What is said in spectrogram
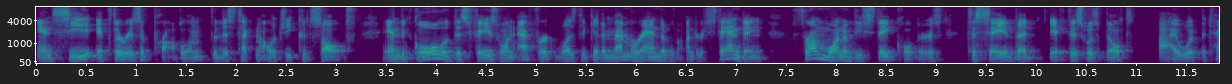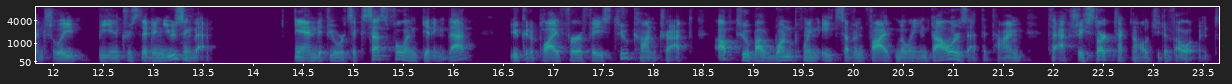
and see if there is a problem that this technology could solve. And the goal of this phase one effort was to get a memorandum of understanding from one of these stakeholders to say that if this was built, I would potentially be interested in using that. And if you were successful in getting that, you could apply for a phase two contract up to about $1.875 million at the time to actually start technology development.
